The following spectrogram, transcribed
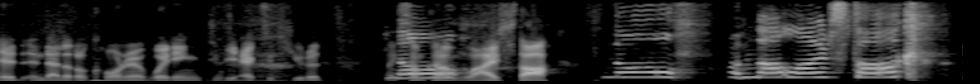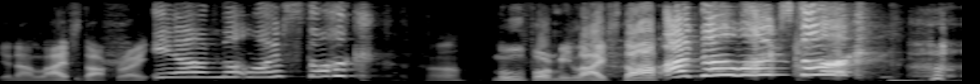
hid in that little corner waiting to be executed like some kind of livestock? No, I'm not livestock. You're not livestock, right? Yeah, I'm not livestock. Huh? Move for me, livestock! I'm not livestock.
